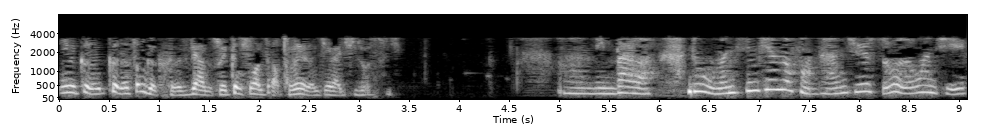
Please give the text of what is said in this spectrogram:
因为个人个人风格可能是这样子，所以更希望找同类人进来去做事情。嗯，明白了。那我们今天的访谈，其实所有的问题，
